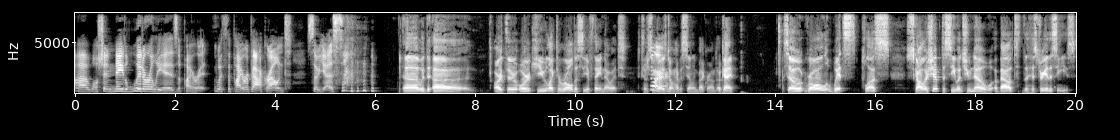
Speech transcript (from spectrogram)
Uh, well, Sinead literally is a pirate with the pirate background, so yes. Uh, would uh, Arthur or Q like to roll to see if they know it? Since you guys don't have a sailing background. Okay. So roll wits plus scholarship to see what you know about the history of the seas.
